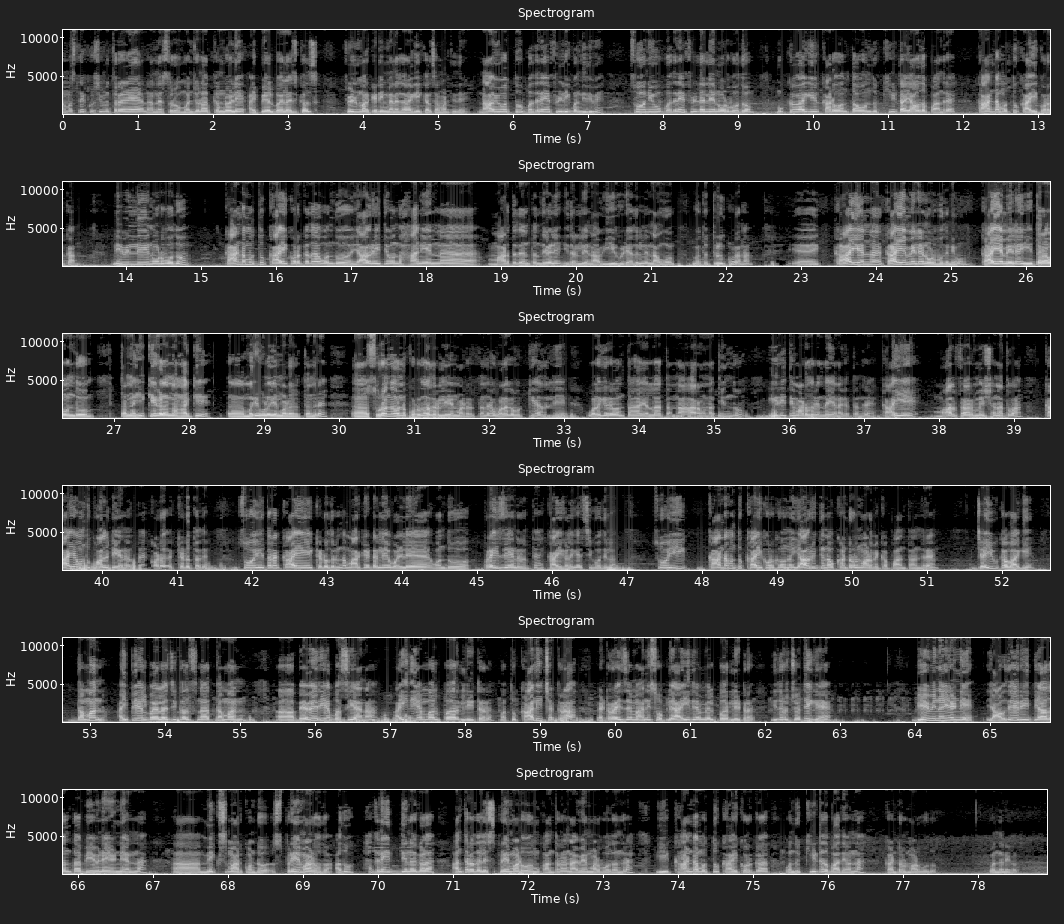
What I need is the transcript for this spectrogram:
ನಮಸ್ತೆ ಕೃಷಿ ಮಿತ್ರರೇ, ನನ್ನ ಹೆಸರು Manjunath Kamdolli I P L biologicals field marketing manager ಆಗಿ ಕೆಲಸ ಮಾಡ್ತಿದ್ದೀನಿ. ನಾವಿವತ್ತು ಬದನೆ ಫೀಲ್ಡಿಗೆ ಬಂದಿದ್ದೀವಿ ಸೊ ನೀವು ಬದನೆ ಫೀಲ್ಡಲ್ಲಿ ನೋಡ್ಬೋದು. ಮುಖ್ಯವಾಗಿ ಕಾಡುವಂಥ ಒಂದು ಕೀಟ ಯಾವುದಪ್ಪ ಅಂದರೆ ಕಾಂಡ ಮತ್ತು ಕಾಯಿ ಕೊರಕ. ನೀವಿಲ್ಲಿ ನೋಡ್ಬೋದು, ಕಾಂಡ ಮತ್ತು ಕಾಯಿ ಕೊರಕದ ಒಂದು ಯಾವ ರೀತಿ ಒಂದು ಹಾನಿಯನ್ನ ಮಾಡ್ತದೆ ಅಂತಂದೇಳಿ ಇದರಲ್ಲಿ ನಾವು ಈ ವಿಡಿಯೋದಲ್ಲಿ ನಾವು ಇವತ್ತು ತಿಳ್ಕೊಳ್ಳೋಣ. ಕಾಯಿಯನ್ನ, ಕಾಯಿಯ ಮೇಲೆ ನೋಡ್ಬೋದು ನೀವು. ಕಾಯಿಯ ಮೇಲೆ ಈ ಥರ ಒಂದು ತನ್ನ ಹಿಕ್ಕೆಗಳನ್ನು ಹಾಕಿ ಆ, ಮರಿಹುಳು ಏನು ಮಾಡಿರುತ್ತೆ ಅಂದ್ರೆ ಸುರಂಗವನ್ನು ಕೊರೆದು ಅದರಲ್ಲಿ ಏನು ಮಾಡಿರುತ್ತೆ ಅಂದ್ರೆ ಒಳಗೆ ಹೊಕ್ಕಿ ಅದರಲ್ಲಿ ಒಳಗಿರುವಂತಹ ಎಲ್ಲ ತನ್ನ ಆಹಾರವನ್ನು ತಿಂದು ಈ ರೀತಿ ಮಾಡೋದ್ರಿಂದ ಏನಾಗುತ್ತೆ ಅಂದ್ರೆ ಕಾಯಿ ಮಾಲ್ ಫಾರ್ಮೇಷನ್ ಅಥವಾ ಕಾಯಿಯ ಒಂದು ಕ್ವಾಲಿಟಿ ಏನಿರುತ್ತೆ ಕೊಡ ಕೆಡುತ್ತದೆ. ಸೊ ಈ ಥರ ಕಾಯಿ ಕೆಡೋದ್ರಿಂದ ಮಾರ್ಕೆಟ್ ಅಲ್ಲಿ ಒಳ್ಳೆಯ ಒಂದು ಪ್ರೈಸ್ ಏನಿರುತ್ತೆ ಕಾಯಿಗಳಿಗೆ ಸಿಗೋದಿಲ್ಲ. ಸೊ ಈ ಕಾಂಡ ಮತ್ತು ಕಾಯಿ ಕೊರಕವನ್ನು ಯಾವ ರೀತಿ ನಾವು ಕಂಟ್ರೋಲ್ ಮಾಡಬೇಕಪ್ಪ ಅಂತ ಜೈವಿಕವಾಗಿ ದಮನ್ ಐ ಪಿ ಎಲ್ ಬಯಾಲಜಿಕಲ್ಸ್ನ ದಮನ್ ಬೆವೇರಿಯಾ ಬಸಿಯಾನ ಐದು ಎಂ ಎಲ್ ಪರ್ ಲೀಟರ್ ಮತ್ತು ಖಾಲಿ ಚಕ್ರ ಮೆಟ್ರೈಸಮ್ ಅನಿಸೋಪ್ಲೆ ಐದು ಎಂ ಎಲ್ ಪರ್ ಲೀಟರ್ ಇದರ ಜೊತೆಗೆ ಬೇವಿನ ಎಣ್ಣೆ, ಯಾವುದೇ ರೀತಿಯಾದಂಥ ಬೇವಿನ ಎಣ್ಣೆಯನ್ನು ಮಿಕ್ಸ್ ಮಾಡಿಕೊಂಡು ಸ್ಪ್ರೇ ಮಾಡುವುದು. ಅದು ಹದಿನೈದು ದಿನಗಳ ಅಂತರದಲ್ಲಿ ಸ್ಪ್ರೇ ಮಾಡುವ ಮುಖಾಂತರ ನಾವೇನು ಮಾಡ್ಬೋದು ಅಂದ್ರೆ ಈ ಕಾಂಡ ಮತ್ತು ಕಾಯಿ ಕೊರಕ ಒಂದು ಕೀಟದ ಬಾಧೆಯನ್ನು ಕಂಟ್ರೋಲ್ ಮಾಡ್ಬೋದು. ವಂದನೆಗಳು.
